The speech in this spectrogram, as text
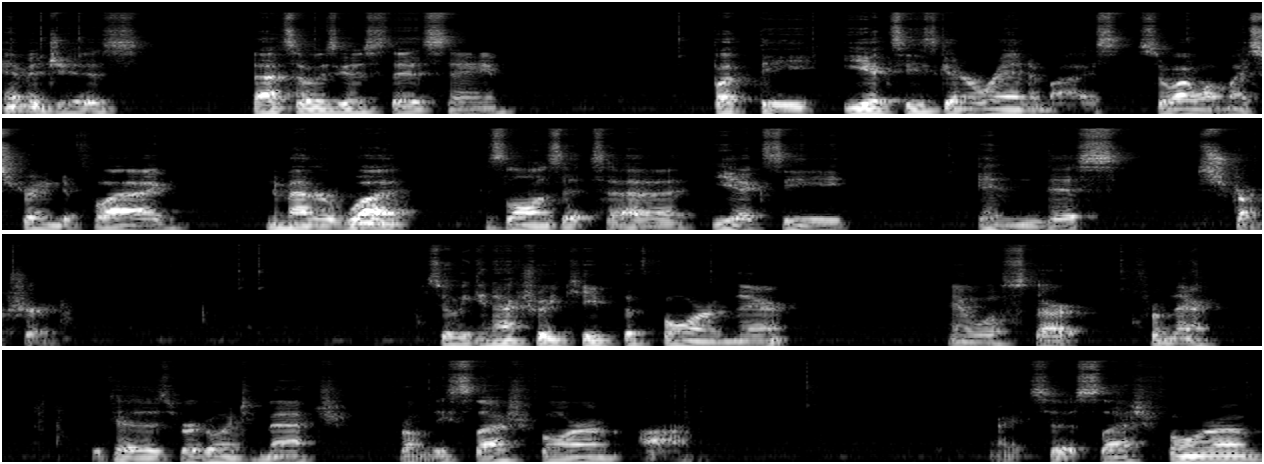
images. That's always going to stay the same. But the exe is going to randomize. So I want my string to flag no matter what, as long as it's uh, exe in this structure. So we can actually keep the forum there, and we'll start from there, because we're going to match from the slash forum on. Alright, so slash forum,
